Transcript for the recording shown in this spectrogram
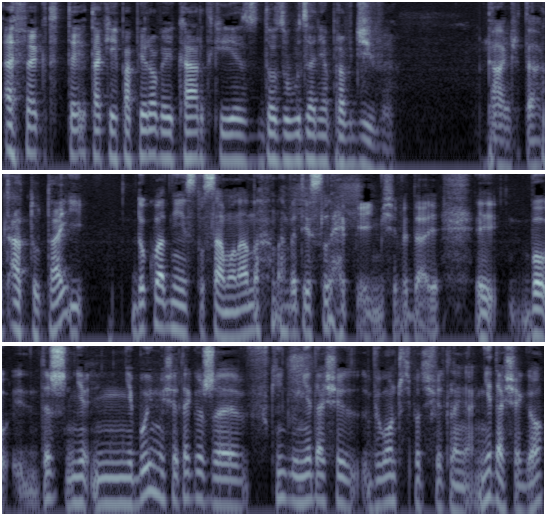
efekt te, takiej papierowej kartki jest do złudzenia prawdziwy. Tak, Wiesz, tak. A, a tutaj? I dokładnie jest to samo, na, nawet jest lepiej, mi się wydaje. Y, bo też nie, nie bójmy się tego, że w Kindle nie da się wyłączyć podświetlenia. Nie da się go,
